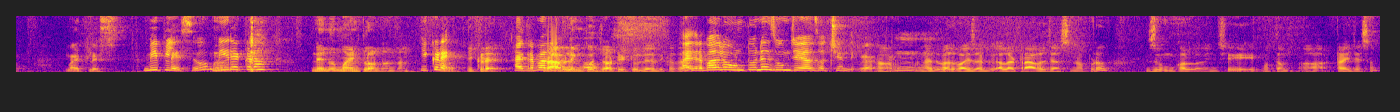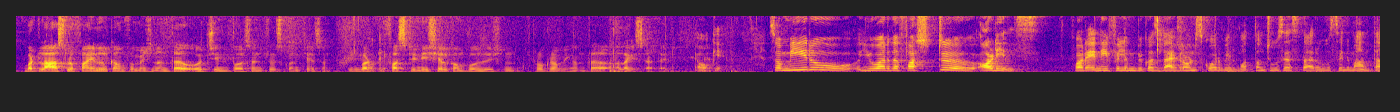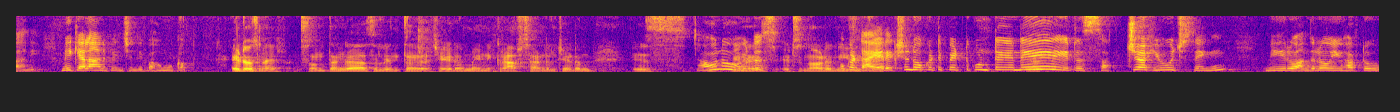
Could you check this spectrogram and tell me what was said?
my place me place మీరెక్కడ? నేను మా ఇంట్లో ఉన్నాను మ్యామ్ ఇక్కడే? ఇక్కడే. హైదరాబాద్ ట్రావెలింగ్ కొంచెం అటు ఇటు లేదు కదా? హైదరాబాద్లో ఉంటూనే జూమ్ చేయాల్సి వచ్చింది. ఆ, హైదరాబాద్ వైజాగ్ అలా ట్రావెల్ చేస్తున్నప్పుడు జూమ్ కాల్లో నుంచి మొత్తం ట్రై చేసాం. బట్ లాస్ట్లో ఫైనల్ కన్ఫర్మేషన్ అంతా వచ్చి ఇన్ పర్సన్ చూసుకొని చేసాం. But first initial composition programming అంతా అలాగే స్టార్ట్ అయింది. ఓకే సో మీరు you are the first audience for any film because background score మీరు మొత్తం చూసేస్తారు సినిమా అంతా అని. మీకు ఎలా అనిపించింది బహుముఖం? ఇట్ వాస్ నైస్ సొంతంగా అసలు ఇంత చేయడం ఇన్ని క్రాఫ్ట్స్ హ్యాండిల్ చేయడం ఇస్ అవును, ఇట్స్ నాట్ ఒక డైరెక్షన్ ఒకటి పెట్టుకుంటేనే it is such a huge thing మీరు అందులో యూ హ్యావ్ టు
